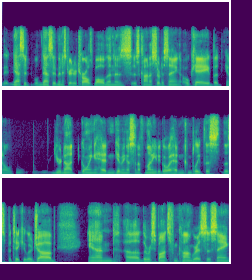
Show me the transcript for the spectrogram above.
NASA, well, NASA Administrator Charles Bolden is is kind of sort of saying, okay, but you know, you're not going ahead and giving us enough money to go ahead and complete this this particular job and uh, the response from Congress is saying,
